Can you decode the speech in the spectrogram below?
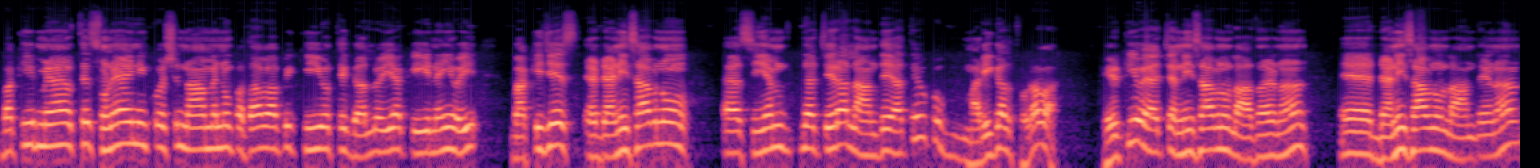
ਬਾਕੀ ਮੈਂ ਉੱਥੇ ਸੁਣਿਆ ਹੀ ਨਹੀਂ ਕੁਝ ਨਾ ਮੈਨੂੰ ਪਤਾ ਵਾ ਵੀ ਕੀ ਉੱਥੇ ਗੱਲ ਹੋਈ ਆ ਕੀ ਨਹੀਂ ਹੋਈ। ਬਾਕੀ ਜੇ ਡੈਨੀ ਸਾਹਿਬ ਨੂੰ ਸੀਐਮ ਦਾ ਚਿਹਰਾ ਲਾਉਂਦੇ ਆ ਤੇ ਉਹ ਕੋਈ ਮਾੜੀ ਗੱਲ ਥੋੜਾ ਵਾ। ਫਿਰ ਕੀ ਹੋਇਆ? ਚੰਨੀ ਸਾਹਿਬ ਨੂੰ ਲਾ ਦੇਣਾ ਡੈਨੀ ਸਾਹਿਬ ਨੂੰ ਲਾਣ ਦੇਣਾ।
